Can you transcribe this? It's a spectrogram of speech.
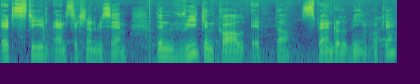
it's steel and section will be same. Then we can call it the spandrel beam okay?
